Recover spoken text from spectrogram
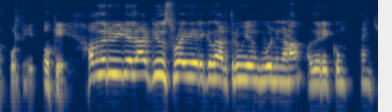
സപ്പോർട്ട് ചെയ്യും. ഓക്കെ അപ്പോൾ ഒരു വീഡിയോ എല്ലാവർക്കും യൂസ്ഫുൾ ആയിരിക്കുന്ന അടുത്തൊരു വീഡിയോ നമുക്ക് വീണ്ടും കാണാം. അതുവരേക്കും താങ്ക്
